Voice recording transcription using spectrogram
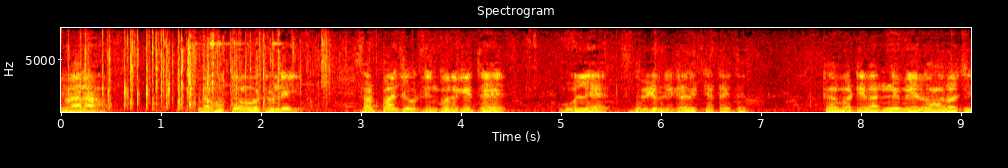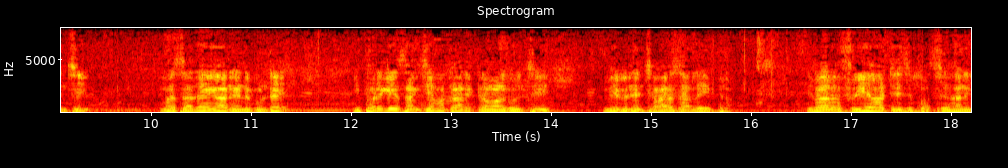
ఇవాళ ప్రభుత్వం ఒకటి ఉండి సర్పంచ్ ఒకటి ఇంకోళ్ళకి అయితే ఊళ్ళే స్పీడ్ బ్రేకర్ పెట్టినట్టు అవుతుంది కాబట్టి ఇవన్నీ మీరు ఆలోచించి మన సదయ్య గారు ఎన్నుకుంటే ఇప్పటికే సంక్షేమ కార్యక్రమాల గురించి మీకు నేను చాలాసార్లు చెప్పిన. ఇవాళ ఫ్రీ ఆర్టీసీ బస్సు కానీ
